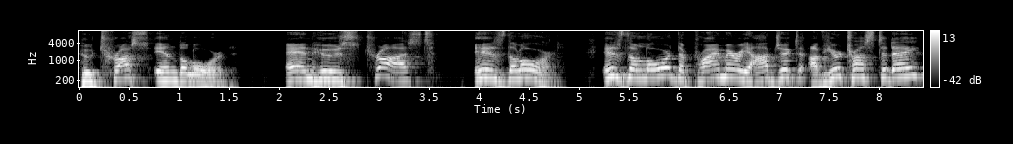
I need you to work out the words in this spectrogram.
who trusts in the Lord and whose trust is the Lord. Is the Lord the primary object of your trust today?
